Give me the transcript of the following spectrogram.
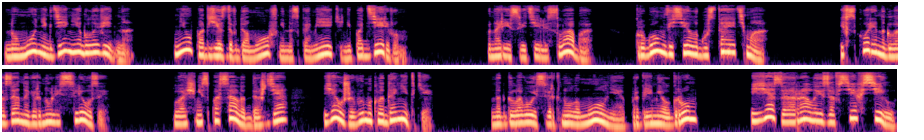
но Мо нигде не было видно. Ни у подъездов домов, ни на скамейке, ни под деревом. Фонари светили слабо, кругом висела густая тьма. И вскоре на глаза навернулись слезы. Плащ не спасал от дождя, я уже вымокла до нитки. Над головой сверкнула молния, прогремел гром, и я заорала изо всех сил.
